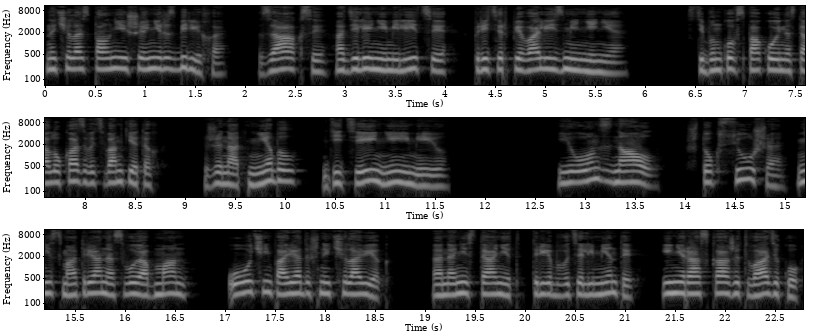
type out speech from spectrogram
началась полнейшая неразбериха. ЗАГСы, отделение милиции претерпевали изменения. Стебунков спокойно стал указывать в анкетах «Женат не был, детей не имею». И он знал, что Ксюша, несмотря на свой обман, очень порядочный человек. Она не станет требовать алименты и не расскажет Вадику,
